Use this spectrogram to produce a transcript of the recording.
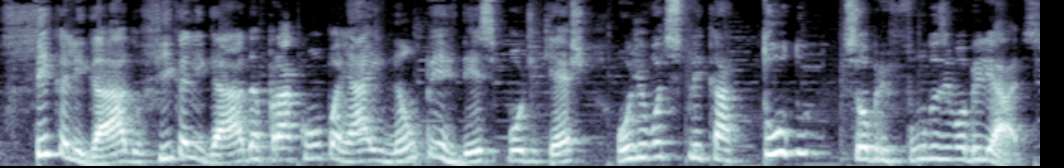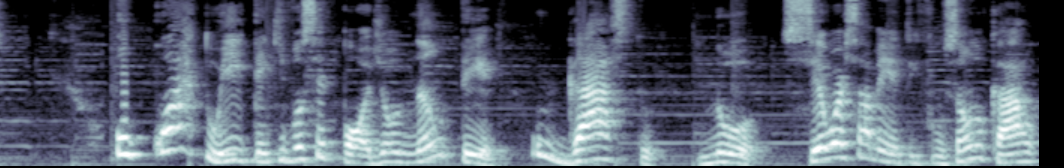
fica ligado, fica ligada para acompanhar e não perder esse podcast onde eu vou te explicar tudo sobre fundos imobiliários. O quarto item que você pode ou não ter um gasto no seu orçamento em função do carro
